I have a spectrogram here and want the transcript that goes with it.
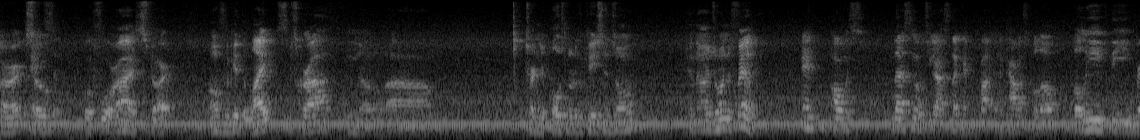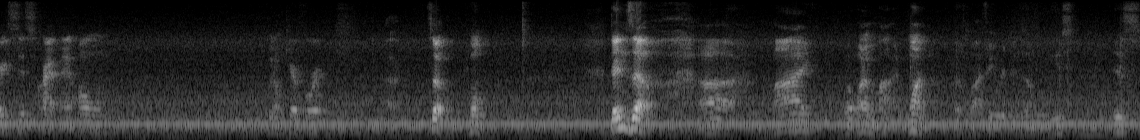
All right. So And before I start, don't forget to like, subscribe. You know, um, turn your post notifications on, and uh, join the family. And always let us know what you guys think about in the comments below. Believe the racist crap at home. We don't care for it. So, boom. Denzel. Uh, my, well, one of my, one of my favorite Denzel movies is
